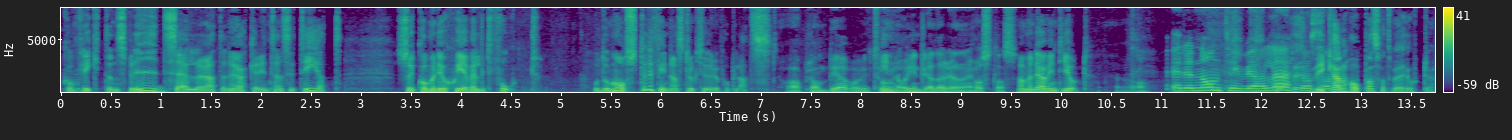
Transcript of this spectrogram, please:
konflikten sprids eller att den ökar intensitet så kommer det att ske väldigt fort. Och då måste det finnas strukturer på plats. Ja, plan B var vi tvungna att inleda redan i höstas. Ja men det har vi inte gjort. Ja. Är det någonting vi har lärt oss Vi kan hoppas att vi har gjort det.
